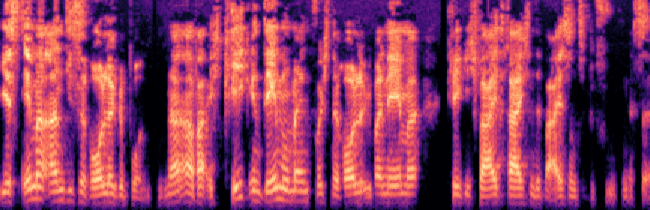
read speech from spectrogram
die ist immer an diese Rolle gebunden. Ne? Aber ich kriege in dem Moment, wo ich eine Rolle übernehme, kriege ich weitreichende Weisungsbefugnisse.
